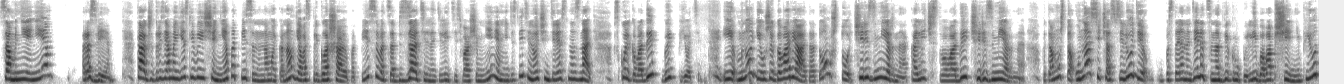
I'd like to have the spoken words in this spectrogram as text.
сомнения развеем. Также, друзья мои, если вы еще не подписаны на мой канал, я вас приглашаю подписываться. Обязательно делитесь вашим мнением. Мне действительно очень интересно знать, сколько воды вы пьете. И многие уже говорят о том, что чрезмерное количество воды чрезмерное. Потому что у нас сейчас все люди постоянно делятся на две группы. Либо вообще не пьют,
